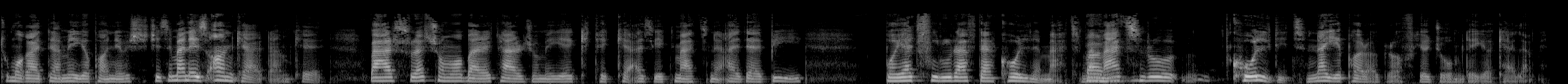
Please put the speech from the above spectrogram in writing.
تو مقدمه یا پانوشت چیزی من اذعان کردم که به هر صورت شما برای ترجمه یک تکه از یک متن ادبی باید فرو رفت در کل متن. و بله. متن رو کل دید نه یه پاراگراف یا جمله یا کلمه.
